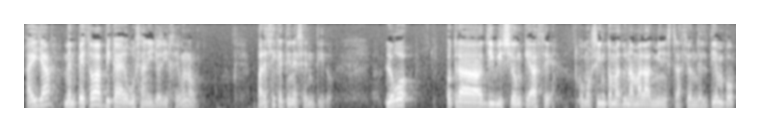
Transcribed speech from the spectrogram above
Ahí ya me empezó a picar el gusanillo. Dije, bueno, parece que tiene sentido. Luego, otra división que hace, como síntoma de una mala administración del tiempo,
